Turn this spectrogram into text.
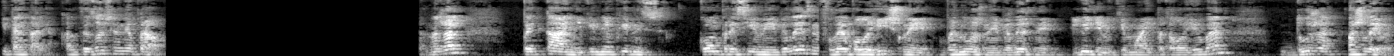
і так далі. Але це зовсім неправда. На жаль, питання і необхідність компресійної білизни, флебологічної венозної білизни людям, які мають патологію вен, дуже важливе.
